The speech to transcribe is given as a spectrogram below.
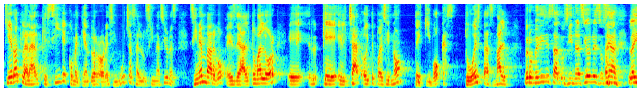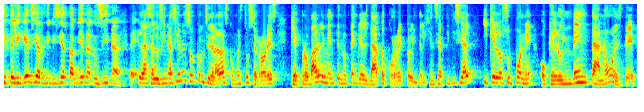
Quiero aclarar que sigue cometiendo errores y muchas alucinaciones. Sin embargo, es de alto valor eh, que el chat hoy te puede decir, no, te equivocas, tú estás mal. Pero me dices alucinaciones, o sea, la inteligencia artificial también alucina. Eh, Las alucinaciones son consideradas como estos errores que probablemente no tenga el dato correcto la inteligencia artificial y que lo supone o que lo inventa, ¿no? Este,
